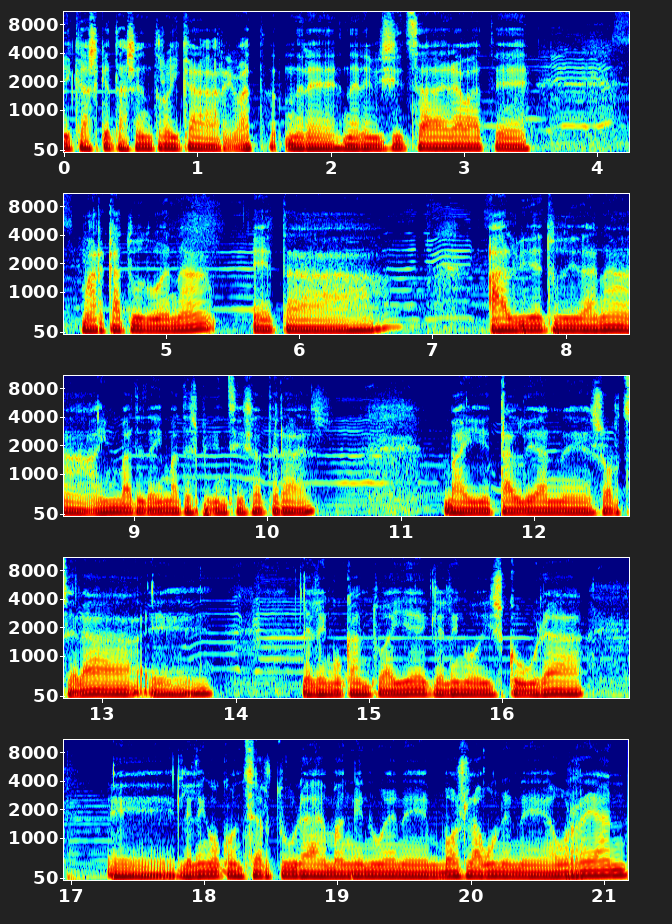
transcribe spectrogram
ikasketa zentro ikaragarri bat, nire, nire bizitza erabat e, markatu duena, eta albidetu didana hainbat eta hainbat esperientzia izatera, ez? Bai, taldean e, sortzera, e, lehengo kantu haiek, lehengo disko gura, e, lehenengo kontzertura eman genuen e, bos lagunen e, aurrean,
